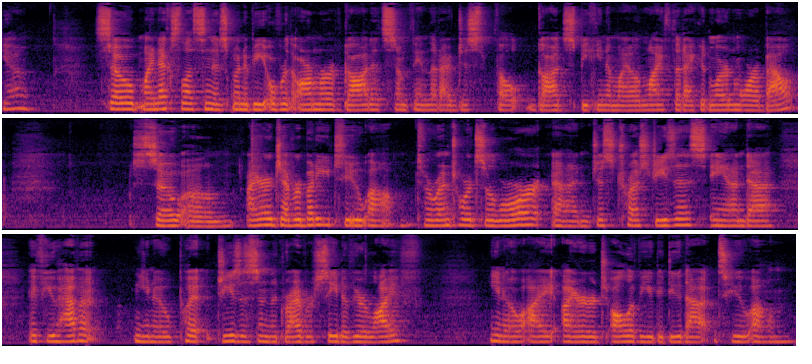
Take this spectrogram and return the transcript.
yeah. So my next lesson is going to be over the armor of God. It's something that I've just felt God speaking in my own life that I could learn more about. So um, I urge everybody to um, to run towards the roar and just trust Jesus. And uh, if you haven't, you know, put Jesus in the driver's seat of your life, you know, I, I urge all of you to do that to, um,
